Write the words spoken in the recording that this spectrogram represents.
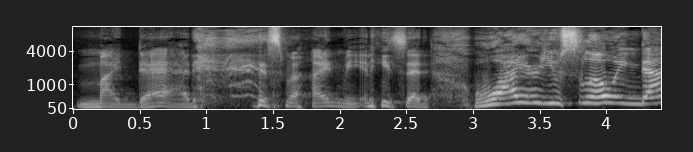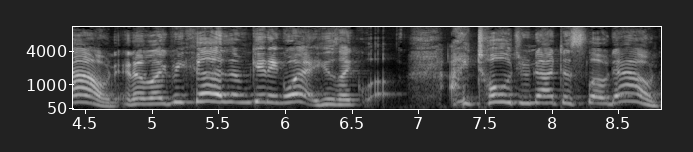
my dad is behind me and he said, Why are you slowing down? And I'm like, Because I'm getting wet. He's like, well, I told you not to slow down.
